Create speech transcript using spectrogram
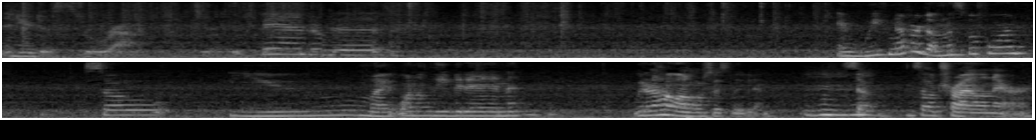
And you just wrap your band of it. And we've never done this before, so you might want to leave it in. We don't know how long we're supposed to leave it in. Mm-hmm. So it's all trial and error.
